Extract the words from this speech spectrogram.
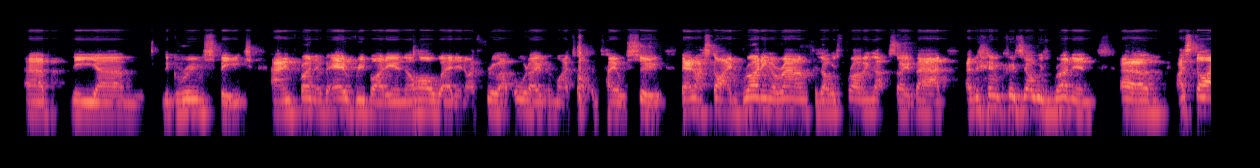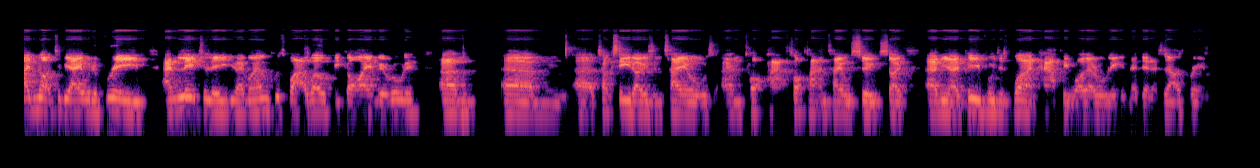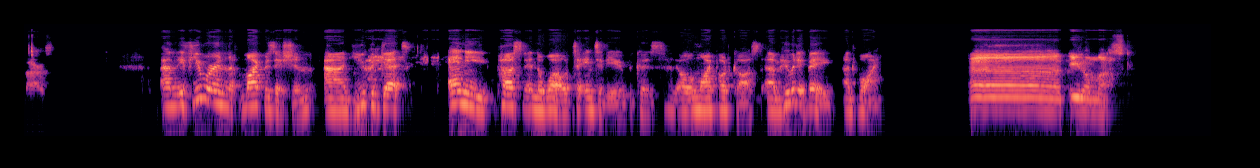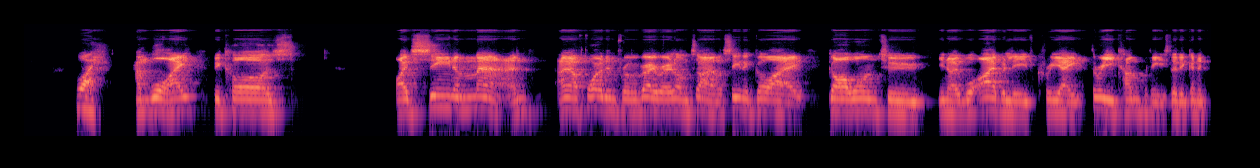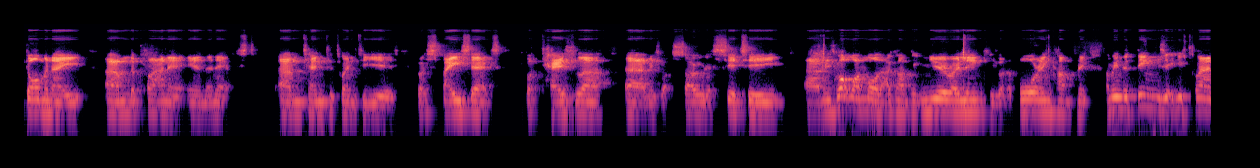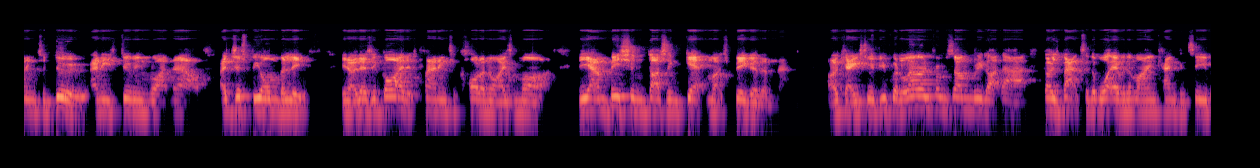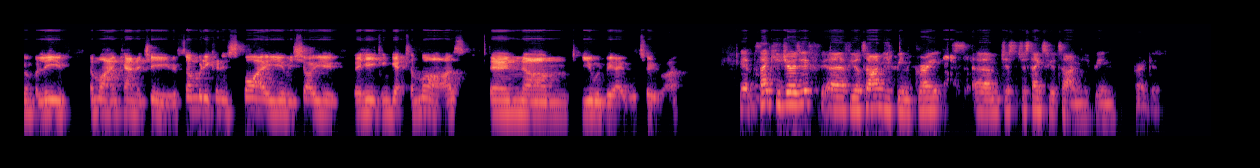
uh, the um, the groom's speech, and in front of everybody in the whole wedding, I threw up all over my top and tail suit. Then I started running around because I was throwing up so bad, and then because I was running, um, I started not to be able to breathe. And literally, you know, my uncle's quite a wealthy guy, and we were all in um, um, uh, tuxedos and tails and top hat, top hat and tail suits. So um, you know, people just weren't happy while they were all eating their dinner. So that was pretty embarrassing. And if you were in my position and you could get any person in the world to interview because on my podcast, um, who would it be and why? Uh, Elon Musk. Why? And why? Because I've seen a man, and I've followed him from a very, very long time. I've seen a guy go on to, you know, what I believe create three companies that are going to dominate um, the planet in the next um, 10 to 20 years. You've got SpaceX, you've got Tesla, um, he's got Solar City, um, he's got one more that I can't think, Neuralink, he's got the Boring Company. I mean, the things that he's planning to do and he's doing right now are just beyond belief. You know, there's a guy that's planning to colonize Mars. The ambition doesn't get much bigger than that. Okay, so if you've got to learn from somebody like that, goes back to the whatever the mind can conceive and believe the mind can achieve. If somebody can inspire you and show you that he can get to Mars, then um, you would be able to, right? Yep. Thank you, Joseph, uh, for your time. You've been great. Um, just, just thanks for your time. You've been very good.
